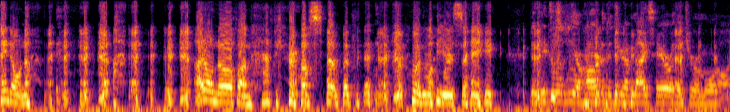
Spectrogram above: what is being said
I don't know. I don't know if I'm happy or upset with with what you're saying. That pizza lives in your heart, or that you have nice hair, or that you're a moron.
